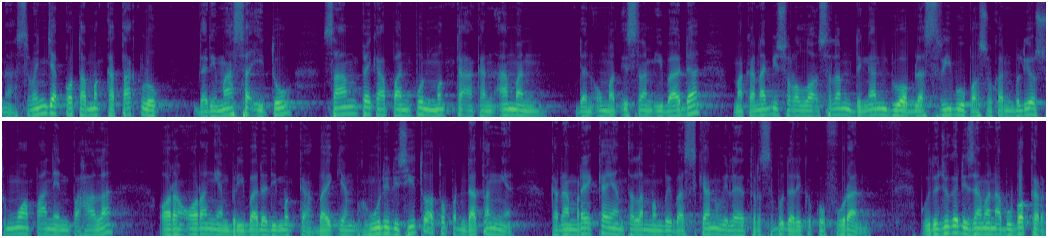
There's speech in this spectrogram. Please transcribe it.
Nah semenjak kota Mekah takluk dari masa itu sampai kapanpun Mekah akan aman dan umat Islam ibadah maka Nabi SAW dengan 12 ribu pasukan beliau semua panen pahala orang-orang yang beribadah di Mekah baik yang penghuni di situ atau pendatangnya karena mereka yang telah membebaskan wilayah tersebut dari kekufuran. Begitu juga di zaman Abu Bakar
